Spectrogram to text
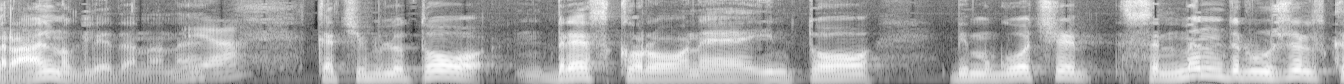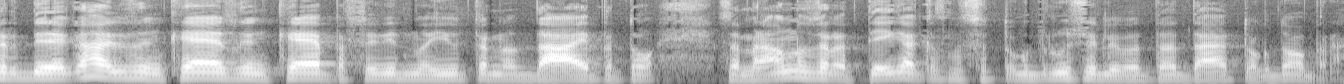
realno gledano. Ne. Ja. Ker če bi bilo to brez korone in to, bi mogoče se manj družili, ker bi kaj, zdaj kaj, pa se vidimo jutri na oddaji. Sem ravno zaradi tega, ker smo se tako družili, da, da je to dobro.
